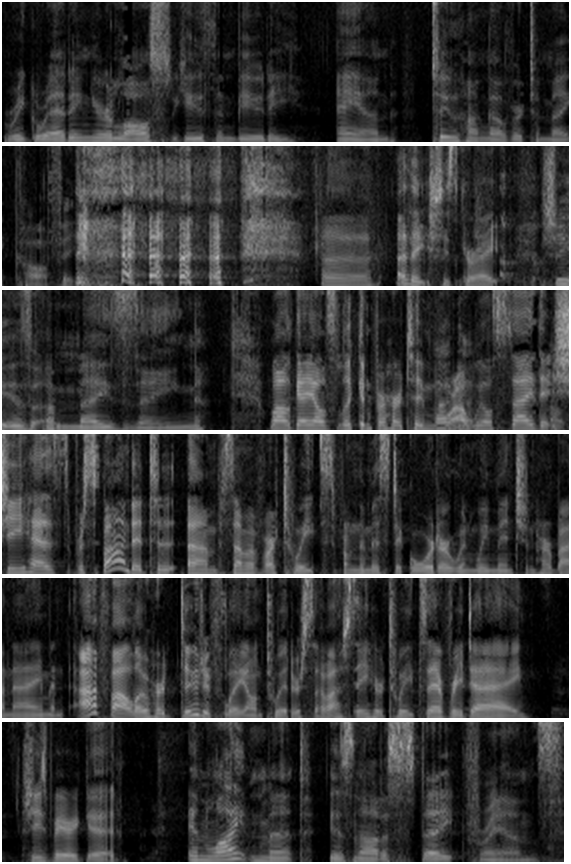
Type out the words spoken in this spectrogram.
regretting your lost youth and beauty and too hungover to make coffee? Uh, I think she's great. she is amazing. While Gail's looking for her two more, I will say that Oh. she has responded to um, some of our tweets from the Mystic Order when we mention her by name, and I follow her dutifully on Twitter, so I see her tweets every day. She's very good. Enlightenment is not a state, friends.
